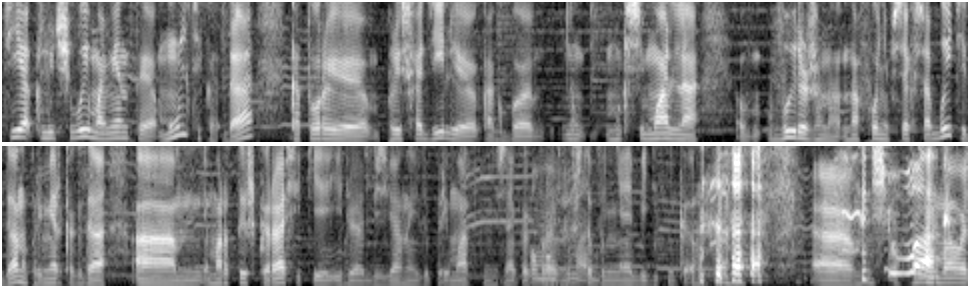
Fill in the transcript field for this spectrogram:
те ключевые моменты мультика, да, которые происходили как бы ну, максимально выражено на фоне всех событий, да, например, когда ам, мартышка Рафики или обезьяна или примат, не знаю как По-моему, правильно, примат. чтобы не обидеть никого. Чувак!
